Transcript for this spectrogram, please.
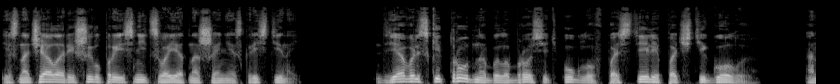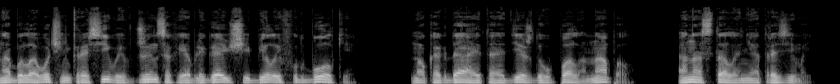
и сначала решил прояснить свои отношения с Кристиной. Дьявольски трудно было бросить углу в постели почти голую. Она была очень красивой в джинсах и облегающей белой футболке, но когда эта одежда упала на пол, она стала неотразимой.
